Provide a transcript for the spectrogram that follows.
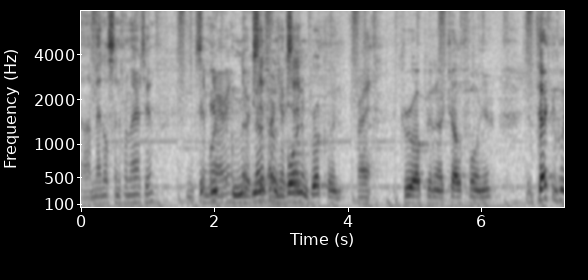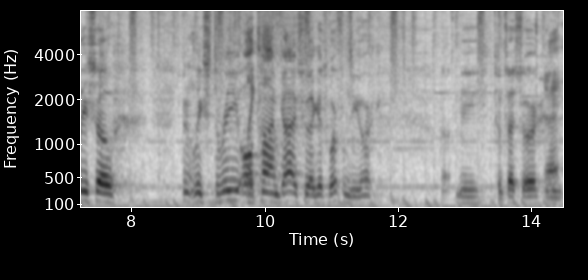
uh, from there too? From similar area? New York City, was York born City? in Brooklyn. Right. Grew up in uh, California. Technically, so been at least three all-time like, guys who I guess were from New York. Uh, me, Confessor, right. and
